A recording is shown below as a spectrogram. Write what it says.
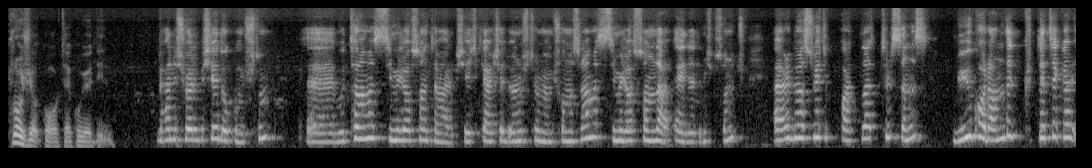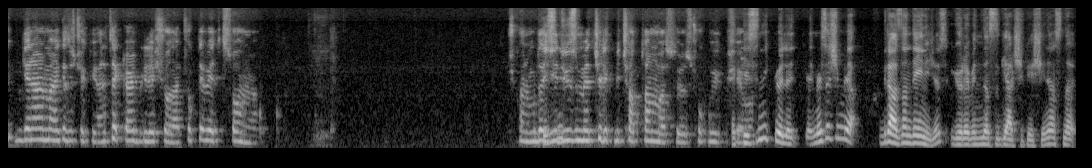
proje ortaya koyuyor diyelim. Hani şöyle bir şey de okumuştum. Ee, bu tamamen simülasyon temel bir şey. Hiç gerçeğe dönüştürmemiş olmasına ama simülasyonda elde edilmiş bir sonuç. Eğer bir asteroidi patlatırsanız büyük oranda kütle tekrar genel merkeze çöküyor. Yani tekrar birleşiyorlar. Çok da bir etkisi olmuyor. Çünkü hani burada Kesinlikle. 700 metrelik bir çaptan bahsediyoruz. Çok büyük bir şey E, var. kesinlikle öyle. Mesela şimdi birazdan değineceğiz. Görevin nasıl gerçekleştiğini, aslında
